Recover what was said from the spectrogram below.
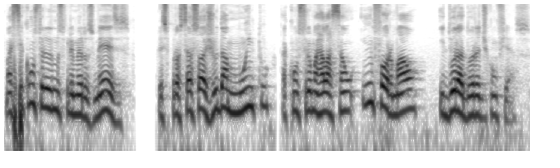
Mas se construído nos primeiros meses, esse processo ajuda muito a construir uma relação informal e duradoura de confiança.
